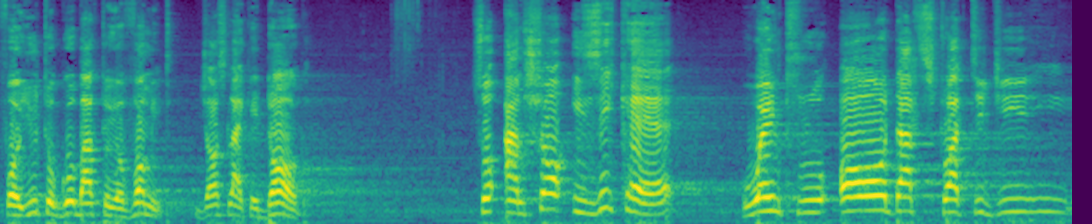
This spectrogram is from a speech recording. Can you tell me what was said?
for you to go back to your vomit, just like a dog. So I'm sure Ezekiel went through all that strategy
